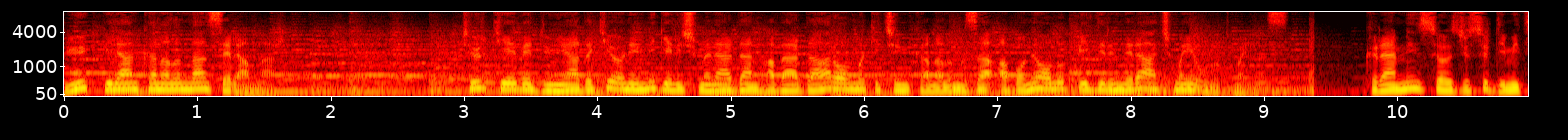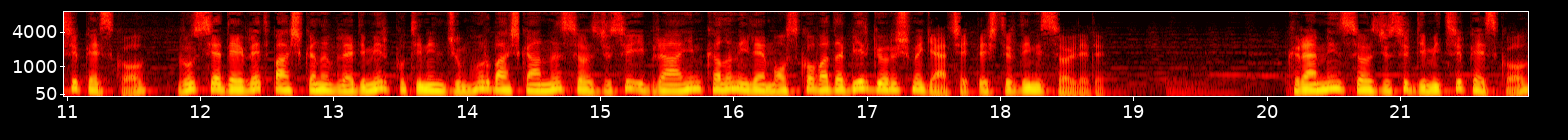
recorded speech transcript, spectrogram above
Büyük Plan kanalından selamlar. Türkiye ve dünyadaki önemli gelişmelerden haberdar olmak için kanalımıza abone olup bildirimleri açmayı unutmayınız. Kremlin sözcüsü Dimitri Peskov, Rusya Devlet Başkanı Vladimir Putin'in Cumhurbaşkanlığı sözcüsü İbrahim Kalın ile Moskova'da bir görüşme gerçekleştirdiğini söyledi. Kremlin sözcüsü Dimitri Peskov,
